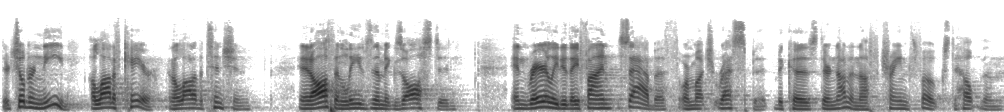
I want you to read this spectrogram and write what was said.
their children need a lot of care and a lot of attention, and it often leaves them exhausted. And rarely do they find Sabbath or much respite because there are not enough trained folks to help them.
